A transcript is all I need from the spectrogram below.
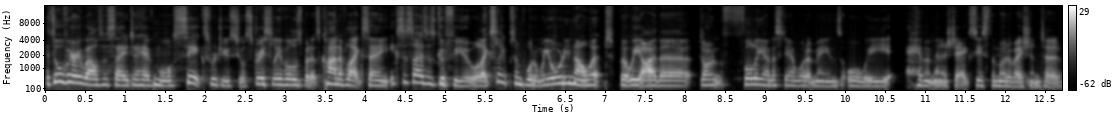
It's all very well to say to have more sex, reduce your stress levels, but it's kind of like saying exercise is good for you or like sleep's important. We already know it, but we either don't fully understand what it means or we haven't managed to access the motivation to,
